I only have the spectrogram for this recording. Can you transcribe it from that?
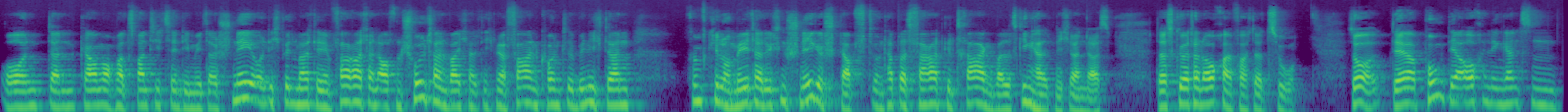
Und dann kam auch mal 20 Zentimeter Schnee und ich bin mal mit dem Fahrrad dann auf den Schultern, weil ich halt nicht mehr fahren konnte, bin ich dann fünf Kilometer durch den Schnee gestapft und habe das Fahrrad getragen, weil es ging halt nicht anders. Das gehört dann auch einfach dazu. So, der Punkt, der auch in den ganzen,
